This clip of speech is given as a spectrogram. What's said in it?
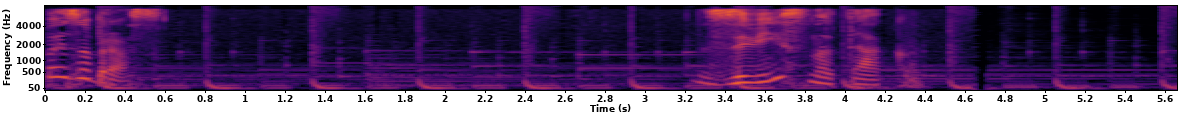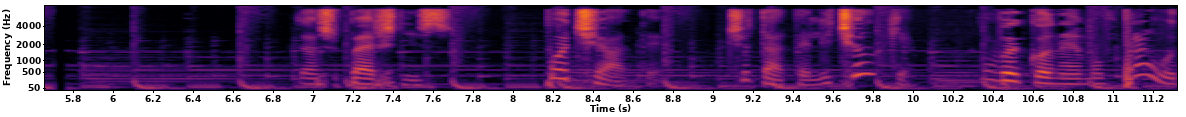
без образ. Звісно, так. Тож, перш ніж почати читати лічилки, виконаємо вправу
